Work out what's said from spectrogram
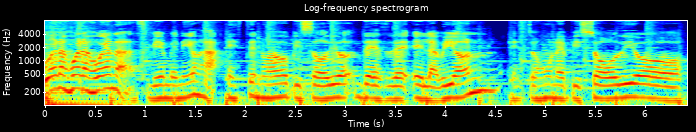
Buenas, buenas, buenas. Bienvenidos a este nuevo episodio desde el avión. Esto es un episodio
